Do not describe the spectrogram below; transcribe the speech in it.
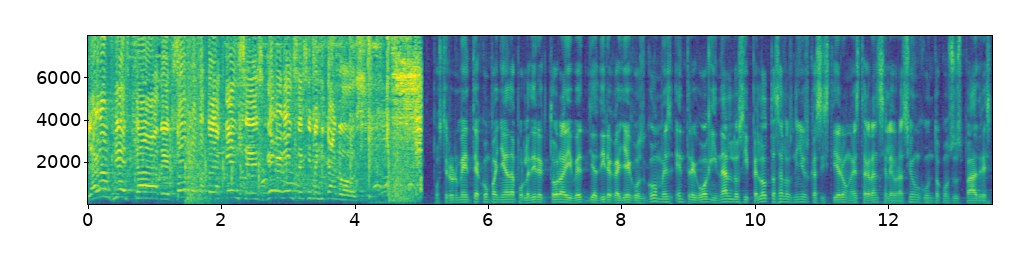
La gran fiesta de todos los atoyaquenses, guerrerenses y mexicanos. Posteriormente, acompañada por la directora Ivette Yadira Gallegos Gómez, entregó aguinaldos y pelotas a los niños que asistieron a esta gran celebración junto con sus padres.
